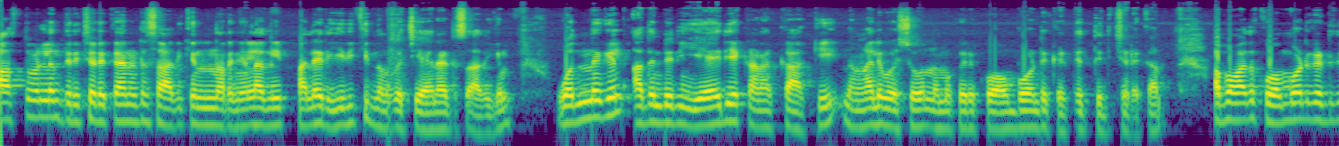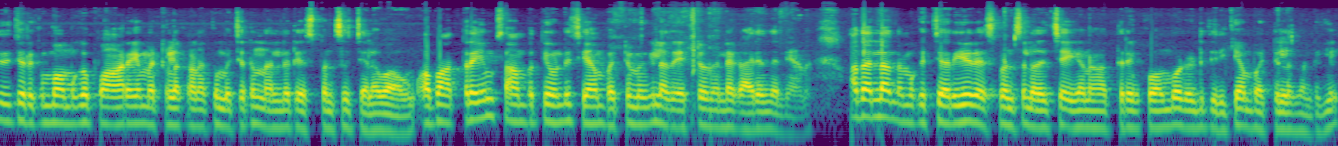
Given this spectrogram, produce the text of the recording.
വാസ്തുമണ്ഡലം തിരിച്ചെടുക്കാനായിട്ട് സാധിക്കുന്നതെന്ന് പറഞ്ഞാൽ അതിൽ പല രീതിക്ക് നമുക്ക് ചെയ്യാനായിട്ട് സാധിക്കും. ഒന്നുകിൽ അതിന്റെ ഒരു ഏരിയ കണക്കാക്കി നാല് വശവും നമുക്കൊരു കോമ്പൗണ്ട് കെട്ടി തിരിച്ചെടുക്കാം. അപ്പോൾ അത് കോമ്പൗണ്ട് കെട്ടി തിരിച്ചെടുക്കുമ്പോൾ നമുക്ക് പാറയും മറ്റുള്ള കണക്കും വെച്ചിട്ട് നല്ലൊരു എക്സ്പെൻസ് ചിലവാകും. അപ്പോൾ അത്രയും സാമ്പത്തികം കൊണ്ട് ചെയ്യാൻ പറ്റുമെങ്കിൽ അത് ഏറ്റവും നല്ല കാര്യം തന്നെയാണ്. അതല്ല നമുക്ക് ചെറിയൊരു എക്സ്പെൻസിൽ അത് ചെയ്യണം അത്രയും കോമ്പൗണ്ട് ഇട്ട് തിരിക്കാൻ പറ്റില്ലെന്നുണ്ടെങ്കിൽ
